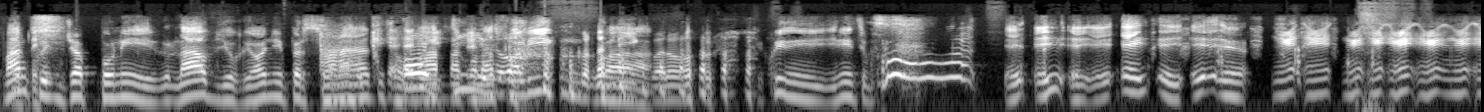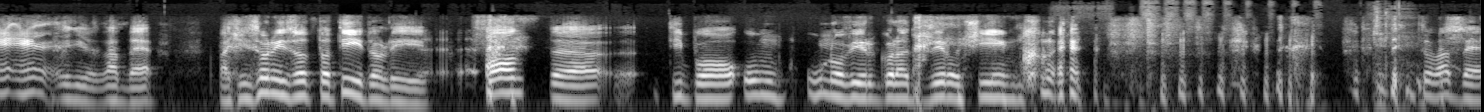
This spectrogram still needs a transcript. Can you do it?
manco in giapponese l'audio che ogni personaggio Ah, ok. parla con la sua lingua, con la lingua loro. e quindi inizio e, e, e, e, e, e, e, e dico, vabbè ma ci sono i sottotitoli font eh, tipo un- 1,05 ho detto vabbè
